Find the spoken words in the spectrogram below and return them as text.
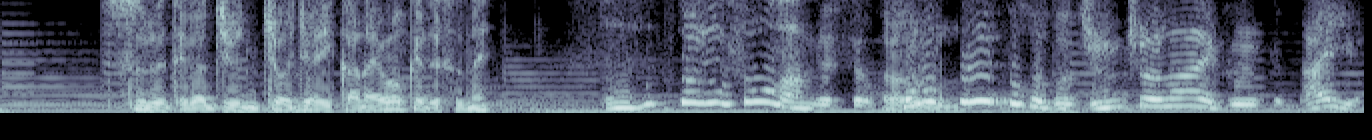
あ、すべてが順調にはいかないわけですね。本当にそうなんですよ。このグループほど順調ないグループないよ。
